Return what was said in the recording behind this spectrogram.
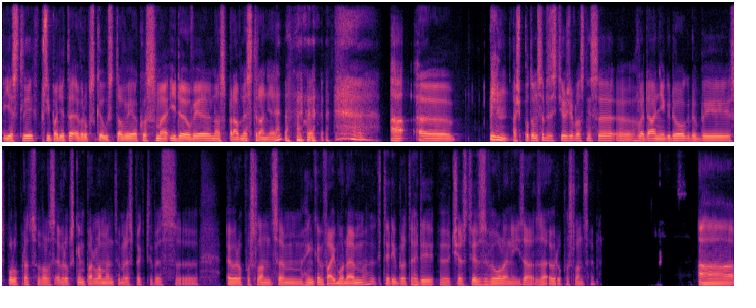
jestli v případě té Evropské ústavy jako jsme ideově na správné straně A eh, až potom jsem zjistil, že vlastně se eh, hledá někdo, kdo by spolupracoval s Evropským parlamentem, respektive s eh, europoslancem Hinkem Fajmonem, který byl tehdy čerstvě zvolený za, za europoslance. A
